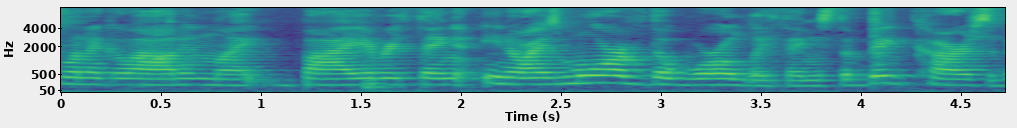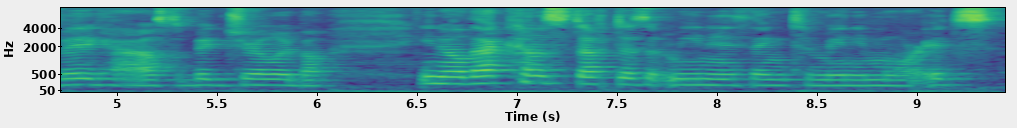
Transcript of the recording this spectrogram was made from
want to go out and like buy everything. You know, I was more of the worldly things, the big cars, the big house, the big jewelry belt. You know, that kind of stuff doesn't mean anything to me anymore. It's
